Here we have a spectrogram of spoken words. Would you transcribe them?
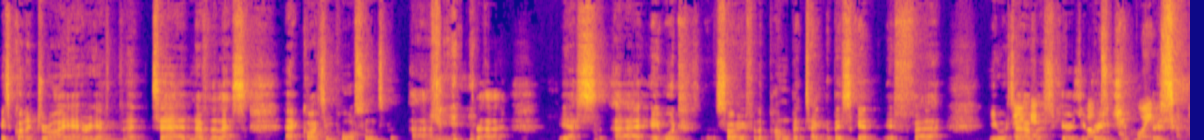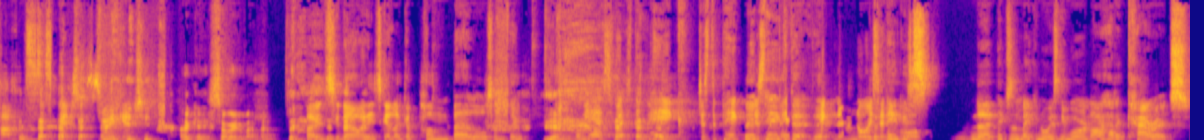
it's quite a dry area, but uh, nevertheless uh, quite important. And uh, yes, uh, it would. Sorry for the pun, but take the biscuit if uh, you were to have a security breach. Points for puns. It's very good. okay, sorry about that. I you know I need to get like a pun bell or something. Yeah. Oh yes, where's the pig? Does the pig? The does pig, the pig the, make no noise anymore? Is, no, pig doesn't make a noise anymore. And I had a carrot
